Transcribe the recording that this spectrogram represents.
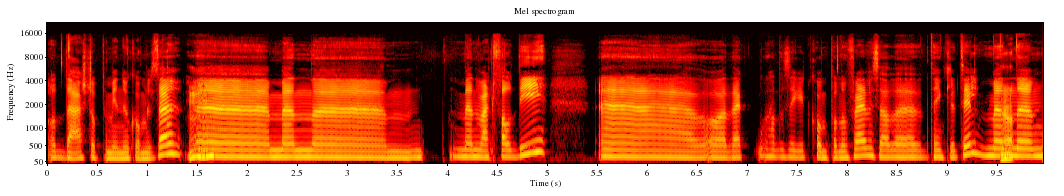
Og der stopper min hukommelse. Mm. Uh, men, i men i hvert fall de. Eh, og det hadde sikkert kommet på noen flere hvis jeg hadde tenkt litt til. Men, eh,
